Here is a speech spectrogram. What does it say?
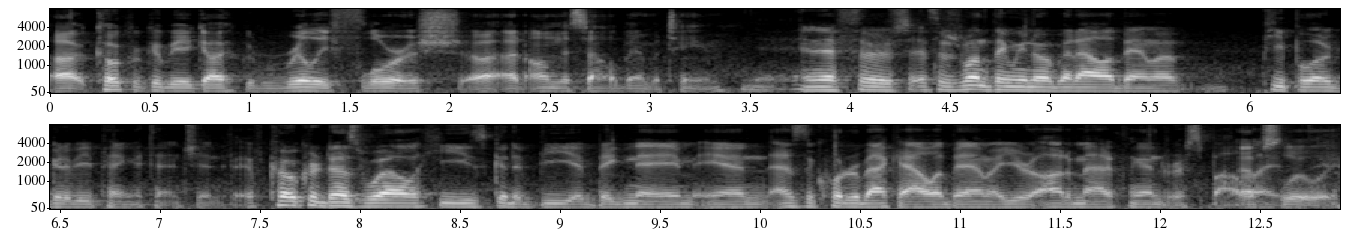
uh, Coker could be a guy who could really flourish uh, at, on this Alabama team. Yeah, and if there's if there's one thing we know about Alabama, people are going to be paying attention. If Coker does well, he's going to be a big name, and as the quarterback at Alabama, you're automatically under a spotlight. Absolutely.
